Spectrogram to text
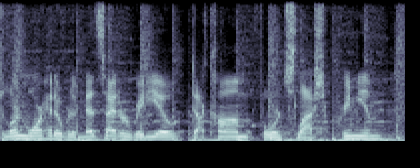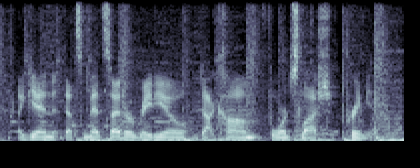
To learn more, head over to medsiderradio.com forward slash premium. Again, that's medsiderradio.com forward slash premium.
